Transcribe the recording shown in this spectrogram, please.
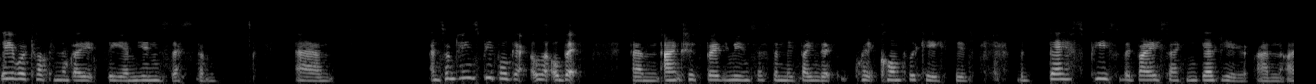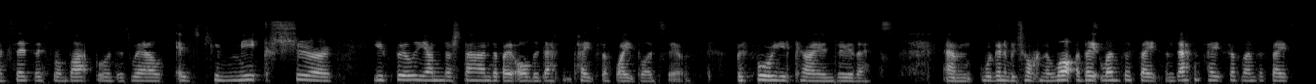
today we're talking about the immune system. Um, and sometimes people get a little bit um, anxious about the immune system, they find it quite complicated. The best piece of advice I can give you, and I've said this on Blackboard as well, is to make sure you fully understand about all the different types of white blood cells before you try and do this. Um, we're going to be talking a lot about lymphocytes and different types of lymphocytes,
